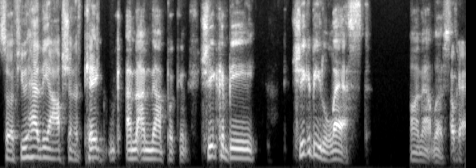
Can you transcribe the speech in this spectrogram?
So if you had the option of Kate, picking, I'm I'm not picking. She could be, she could be last on that list. Okay.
